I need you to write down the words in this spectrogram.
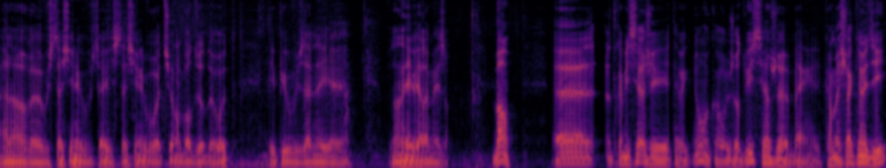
Alors, euh, vous, stationnez, vous stationnez vos voitures en bordure de route, et puis vous allez, euh, vous en allez vers la maison. Bon, euh, notre ami Serge est avec nous encore aujourd'hui. Serge, ben, comme à chaque lundi,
